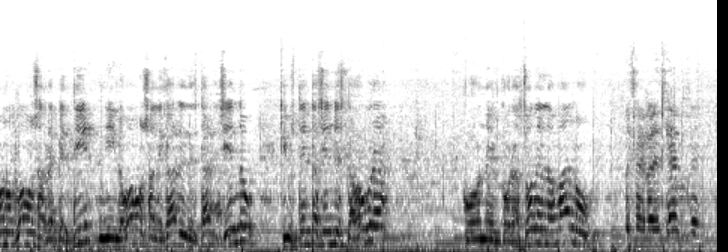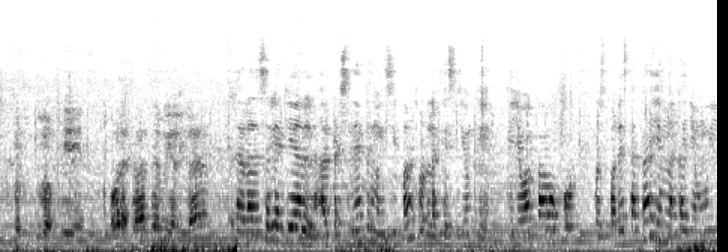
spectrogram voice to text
No nos vamos a arrepentir ni lo vamos a dejar de estar diciendo que usted está haciendo esta obra con el corazón en la mano. Pues agradecerle por lo que ahora se va a hacer realidad. Agradecerle aquí al, presidente municipal por la gestión que, que, llevó a cabo por, pues por esta calle, una calle muy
